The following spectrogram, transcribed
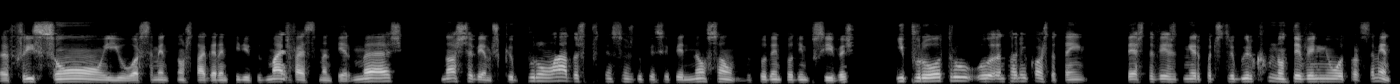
uh, frisson e o orçamento não está garantido e tudo mais vai se manter, mas nós sabemos que, por um lado, as pretensões do PCP não são de todo em todo impossíveis, e por outro, António Costa tem desta vez dinheiro para distribuir como não teve em nenhum outro orçamento.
